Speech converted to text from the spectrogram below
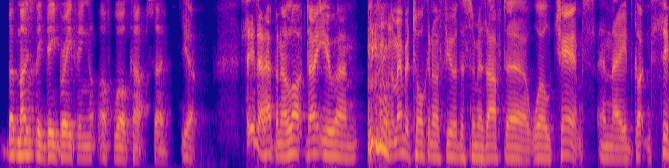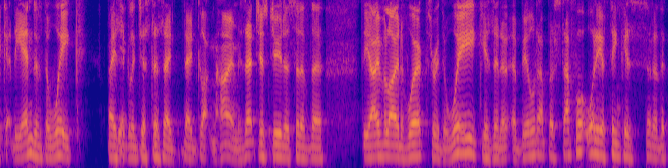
but mostly debriefing off World Cup. So yeah. See that happen a lot, don't you? Um, I remember talking to a few of the swimmers after World Champs, and they'd gotten sick at the end of the week, basically yeah. just as they they'd gotten home. Is that just due to sort of the the overload of work through the week? Is it a, a build up of stuff? What What do you think is sort of the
